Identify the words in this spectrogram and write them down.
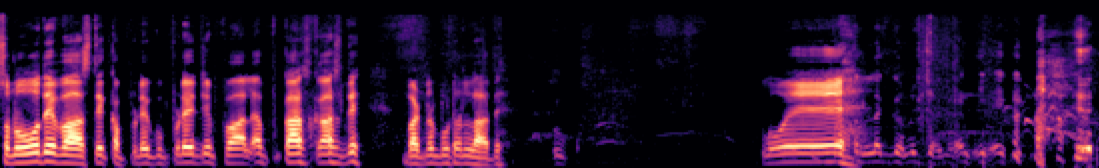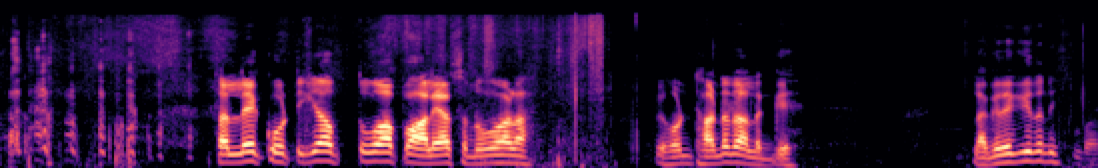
ਸਨੋ ਦੇ ਵਾਸਤੇ ਕੱਪੜੇ ਕੁਪੜੇ ਚ ਪਾ ਕਸ ਕਸ ਦੇ ਬਟਨ ਬੁਟਨ ਲਾ ਦੇ। ਓਏ। ਲੱਗਣ ਨੂੰ ਜਗ੍ਹਾ ਨਹੀਂ ਹੈਗੀ। ਥੱਲੇ ਕੋਟੀਆਂ ਉੱਤੋਂ ਆ ਪਾ ਲਿਆ ਸਨੋ ਵਾਲਾ ਵੀ ਹੁਣ ਠੰਡ ਨਾ ਲੱਗੇ। ਲੱਗਦੇ ਤਾਂ ਨਹੀਂ ਬਸ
